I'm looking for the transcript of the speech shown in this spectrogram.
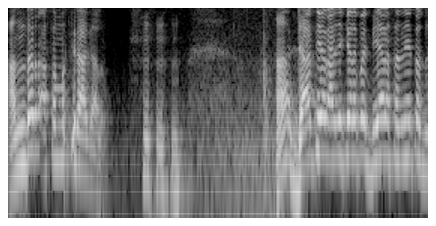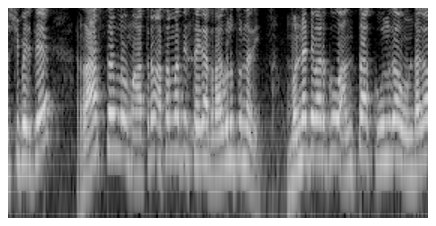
అందరు అసమ్మతి రాగాలు. జాతీయ రాజకీయాలపై బీఆర్ఎస్ అధినేత దృష్టి పెడితే రాష్ట్రంలో మాత్రం అసమ్మతి సెగ రగులుతున్నది. మొన్నటి వరకు అంతా కూల్గా ఉండగా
